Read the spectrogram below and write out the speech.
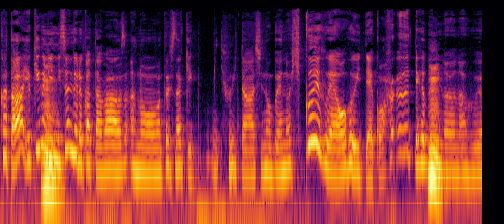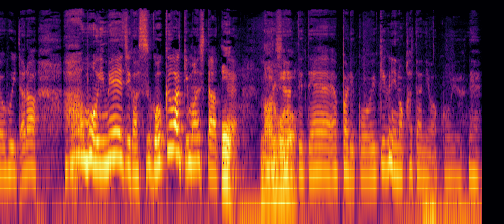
方雪国に住んでる方が、あの私さっき吹いた忍笛の低い笛を吹いてこうふーって吹雪のような笛を吹いたら、ああもうイメージがすごく湧きましたっておなるほど。おっしゃっててやっぱりこう雪国の方にはこういうね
